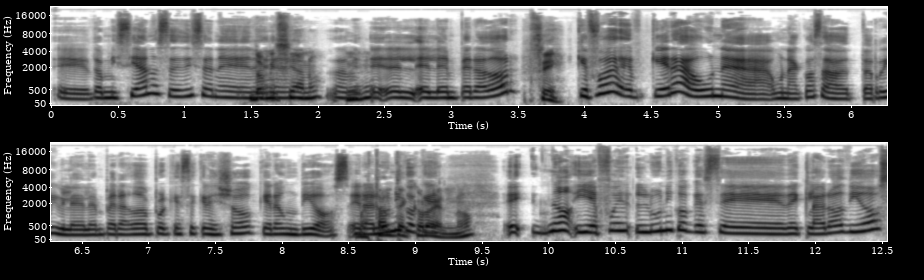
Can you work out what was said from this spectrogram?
de, Domiciano, se dice en, Domiciano, el emperador, Sí. que fue que era una, una cosa terrible el emperador porque se creyó que era un dios. Era Bastante el único cruel, que, ¿no? Eh, no, y fue el único que se declaró Dios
